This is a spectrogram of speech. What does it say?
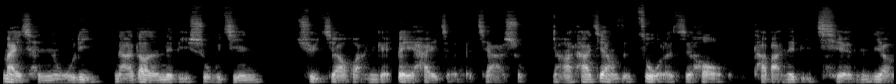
卖成奴隶，拿到的那笔赎金去交还给被害者的家属。然后他这样子做了之后，他把那笔钱要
